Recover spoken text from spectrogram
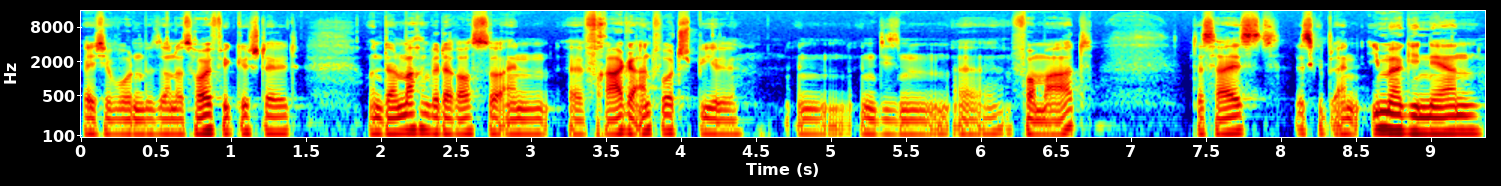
welche wurden besonders häufig gestellt. Und dann machen wir daraus so ein äh, Frage-Antwort-Spiel in, in diesem äh, Format. Das heißt, es gibt einen imaginären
